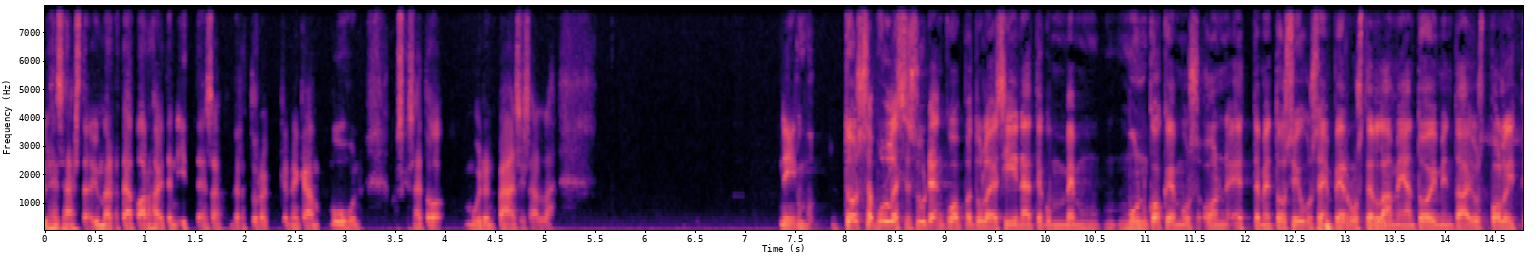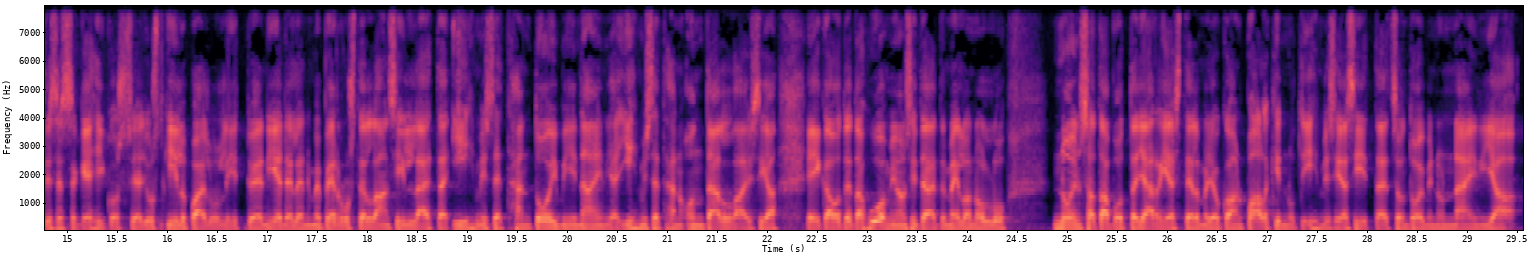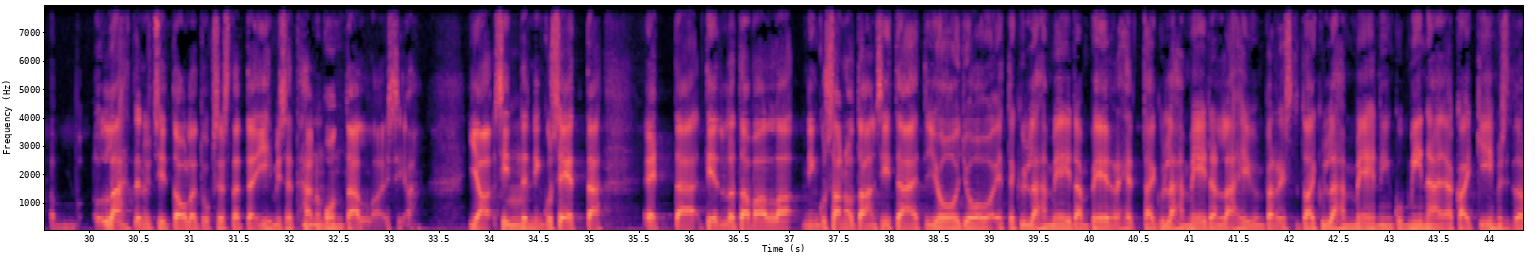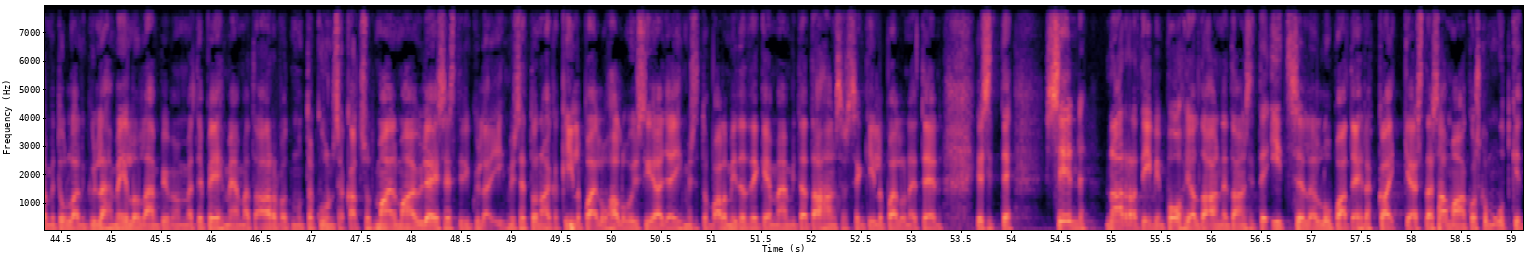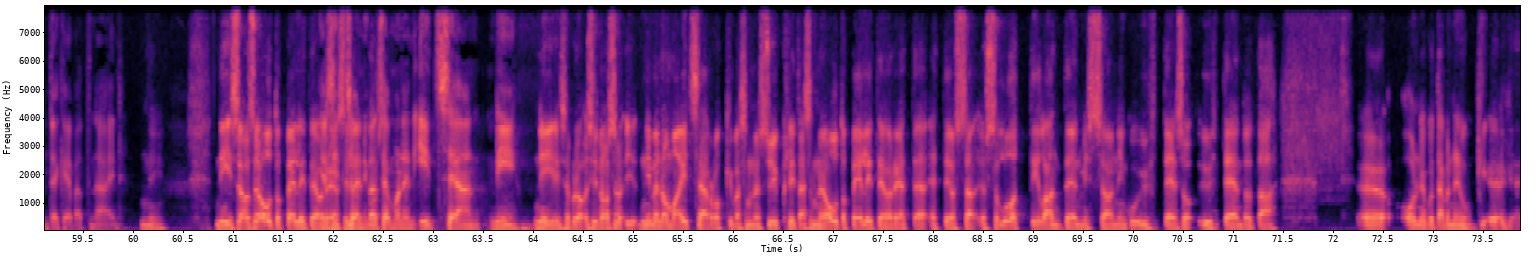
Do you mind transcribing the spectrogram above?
yleensä sitä ymmärtää parhaiten itsensä verrattuna kenenkään muuhun, koska sä et ole muiden pään sisällä. Niin. Tuossa mulle se sudenkuoppa tulee siinä, että kun me, mun kokemus on, että me tosi usein perustellaan meidän toimintaa just poliittisessa kehikossa ja just kilpailuun liittyen ja niin edelleen, niin me perustellaan sillä, että ihmiset hän toimii näin ja ihmiset hän on tällaisia, eikä oteta huomioon sitä, että meillä on ollut noin sata vuotta järjestelmä, joka on palkinnut ihmisiä siitä, että se on toiminut näin ja lähtenyt siitä oletuksesta, että ihmiset hän mm. on tällaisia. Ja sitten mm. niin kuin se, että – että tietyllä tavalla niin kuin sanotaan sitä, että joo joo, että kyllähän meidän perhe tai kyllähän meidän lähiympäristö tai kyllähän me niin kuin minä ja kaikki ihmiset, joita me tullaan, niin kyllähän meillä on lämpimämmät ja pehmeämmät arvot, mutta kun sä katsot maailmaa yleisesti, niin kyllä ihmiset on aika kilpailuhaluisia ja ihmiset on valmiita tekemään mitä tahansa sen kilpailun eteen ja sitten sen narratiivin pohjalta annetaan sitten itselle lupa tehdä kaikkea sitä samaa, koska muutkin tekevät näin. Niin. Niin, se on se outo peliteoria. Ja sitten se on niinku semmoinen itseään, niin. Niin, se, siinä on se, nimenomaan itseään rokkiva semmoinen sykli tai semmoinen outo peliteoria, että, että jos, sä, jos sä luot tilanteen, missä on niinku yhteen, yhteen tota, on joku tämmöinen niin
